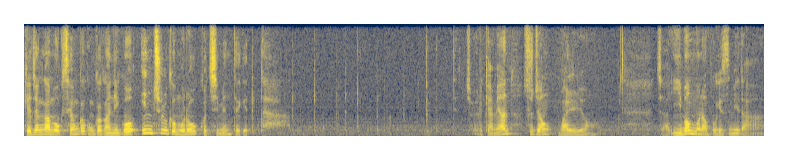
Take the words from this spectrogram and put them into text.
계정 과목 세금과 공과가 아니고 인출금으로 고치면 되겠다. 됐죠. 이렇게 하면 수정 완료. 자 2번 문항 보겠습니다.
